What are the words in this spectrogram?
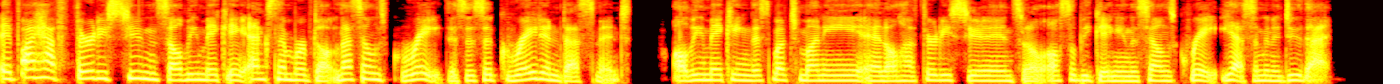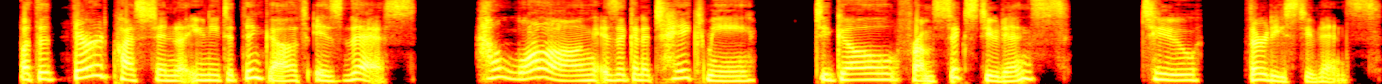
if I have 30 students, I'll be making X number of dollars. That sounds great. This is a great investment. I'll be making this much money and I'll have 30 students and I'll also be gaining. This sounds great. Yes, I'm going to do that. But the third question that you need to think of is this. How long is it going to take me to go from six students to 30 students?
